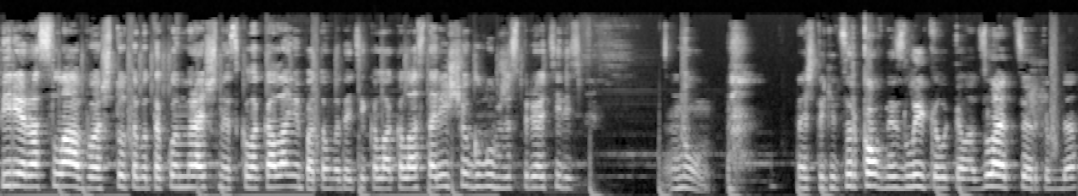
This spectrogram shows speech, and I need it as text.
переросла в что-то вот такое мрачное с колоколами, потом вот эти колокола стали еще глубже, превратились, ну, знаешь, такие церковные злые колокола, злая церковь, да,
